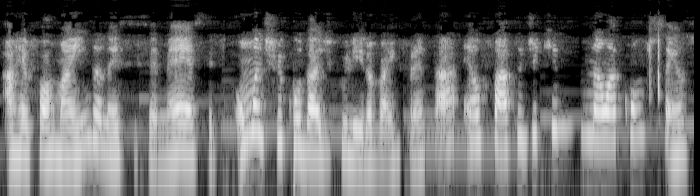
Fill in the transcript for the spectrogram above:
a reforma ainda nesse semestre, uma dificuldade que o Lira vai enfrentar é o fato de que não há consenso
